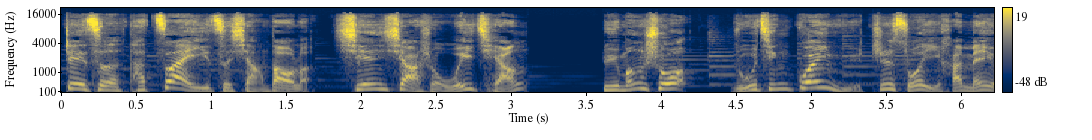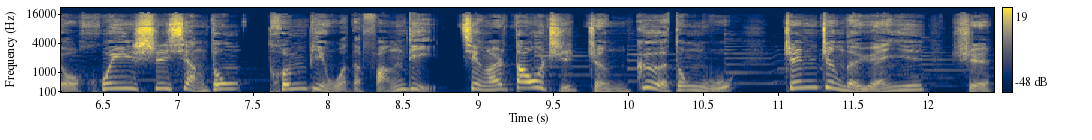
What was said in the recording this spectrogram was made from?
这次他再一次想到了先下手为强。吕蒙说。如今关羽之所以还没有挥师向东吞并我的防地，进而刀指整个东吴，真正的原因是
